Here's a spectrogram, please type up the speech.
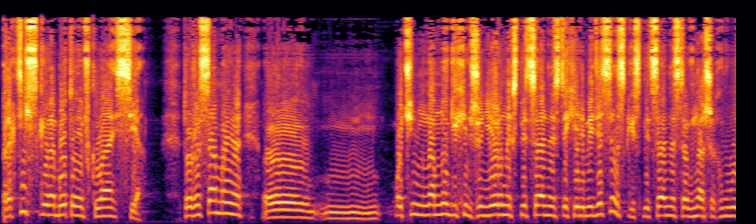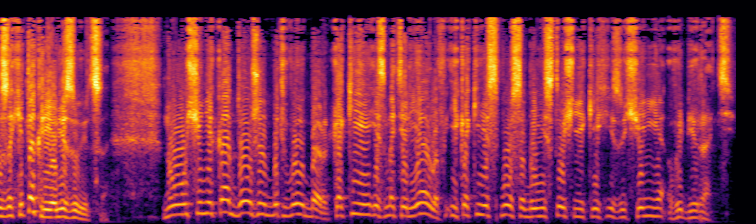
практически работаем в классе. То же самое э, очень на многих инженерных специальностях или медицинских специальностях в наших вузах и так реализуется. Но у ученика должен быть выбор, какие из материалов и какие способы и источники их изучения выбирать.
